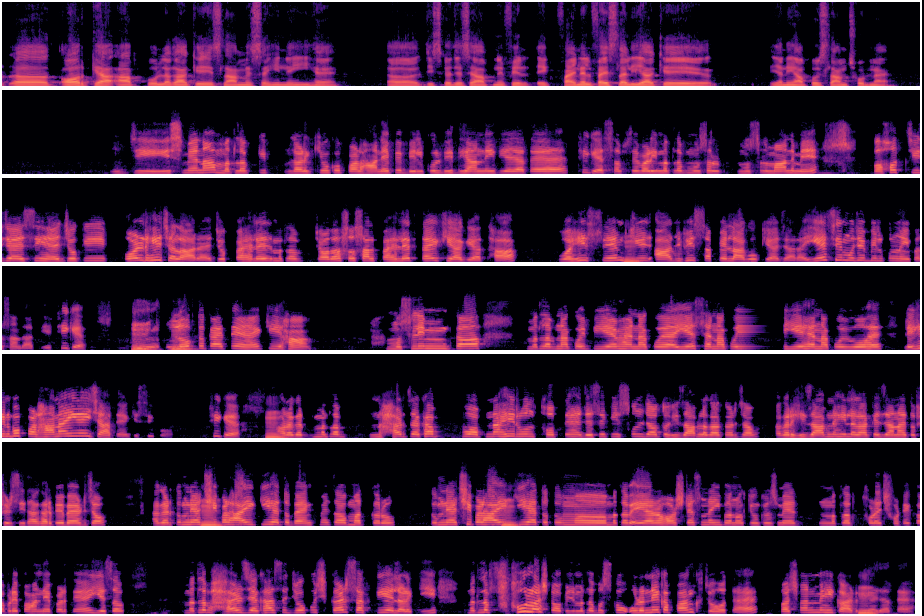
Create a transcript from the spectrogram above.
और क्या आपको लगा कि इस्लाम में सही नहीं है? जिसकी वजह से आपने फिर एक फाइनल फैसला लिया कि यानी आपको इस्लाम छोड़ना है। जी इसमें ना मतलब कि लड़कियों को पढ़ाने पे बिल्कुल भी ध्यान नहीं दिया जाता है। ठीक है सबसे बड़ी मतलब मुसल मुसलमान में बहुत चीज़ें ऐसी हैं जो कि ओल्ड ही चला रहा है जो पहले मतलब चौदह सौ साल पहले तय किया गया था वही सेम हम्म। चीज़ आज भी सब पे लागू किया जा रहा है। ये चीज़ मुझे बिल्कुल नहीं पसंद आती है ठीक है? हम्म, हम्म। लोग तो कहते हैं कि हाँ मुस्लिम का मतलब ना कोई पीएम है ना कोई आईएएस है ना कोई ये है ना कोई वो है लेकिन वो पढ़ाना ही नहीं चाहते हैं किसी को ठीक है? और अगर मतलब हर जगह वो अपना ही रूल थोपते हैं जैसे कि स्कूल जाओ तो हिजाब लगा कर जाओ अगर हिजाब नहीं लगा के जाना है तो फिर सीधा घर पे बैठ जाओ। अगर तुमने अच्छी पढ़ाई की है तो बैंक में जॉब मत करो। तुमने अच्छी पढ़ाई की है तो तुम मतलब एयर हॉस्टेस नहीं बनो क्योंकि उसमें मतलब थोड़े छोटे कपड़े पहनने पड़ते हैं ये सब। मतलब हर जगह से जो कुछ कर सकती है लड़की मतलब फुल स्टॉपेज मतलब उसको उड़ने का पंख जो होता है बचपन में ही काट दिया जाता है।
